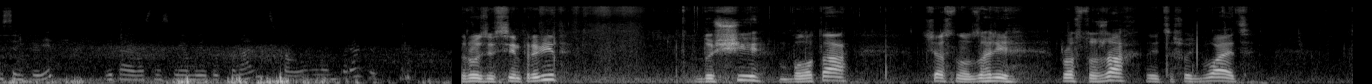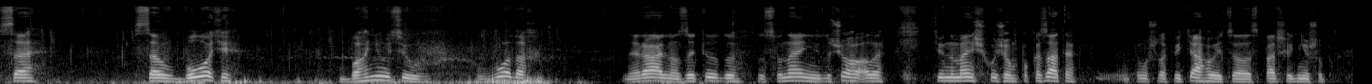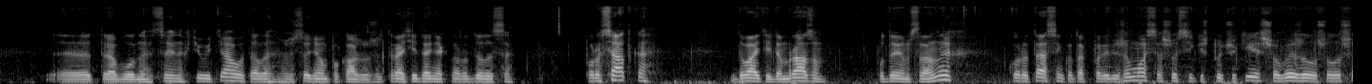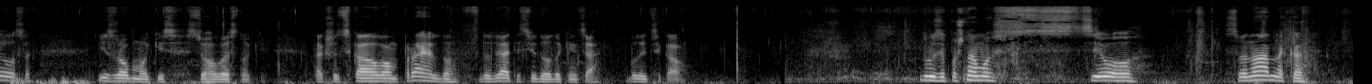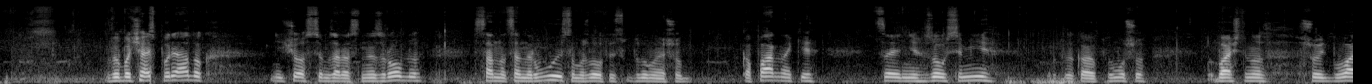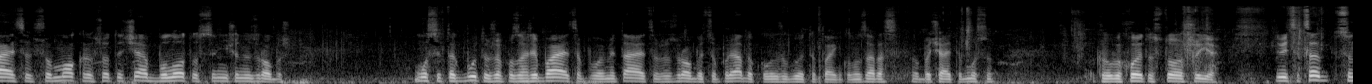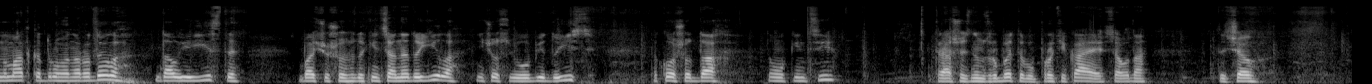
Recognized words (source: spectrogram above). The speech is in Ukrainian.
Усім привіт! Вітаю вас на своєму YouTube каналі. Цікавого вам перегляду. Друзі, всім привіт! Дощі, болота. Чесно, взагалі просто жах. Дивіться, що відбувається. Все, все в болоті, в багнюці, в, водах. Нереально зайти до, до свиней, ні до чого, але тим не менше хочу вам показати, тому що так відтягується, але з перших днів, щоб треба було не, це не хотів відтягувати, але вже сьогодні вам покажу. Вже третій день, як народилися поросятка. Давайте йдемо разом, подивимося на них. Коротесенько так перебіжимося, що штучок є, що вижило, що лишилося, і зробимо якісь з цього висновки. Так що цікаво вам перегляду, додивляйтесь відео до кінця. Буде цікаво. Друзі, почнемо з цього свинарника. Вибачаюсь порядок, нічого з цим зараз не зроблю. Сам на це нервуюся, можливо, хтось подумає, що капарники. Це ні, зовсім ні. Тому що бачите, що відбувається, все мокре, все тече, болото, з цим нічого не зробиш. Мусить так бути, вже позагрібається, повимітається, вже зробиться порядок, коли вже буде тепленько. Ну зараз, вибачайте, мусимо виходити з того, що є. Дивіться, це свиноматка друга народила, дав їй їсти. Бачу, що до кінця не доїла, нічого собі в обід доїсть. Також от дах в тому кінці. Треба щось з ним зробити, бо протікає і вся вода тече в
